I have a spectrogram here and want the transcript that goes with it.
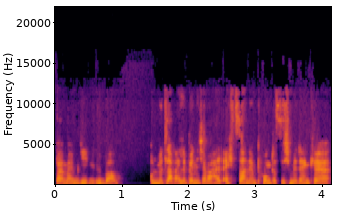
bei meinem Gegenüber. Und mittlerweile bin ich aber halt echt so an dem Punkt, dass ich mir denke,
